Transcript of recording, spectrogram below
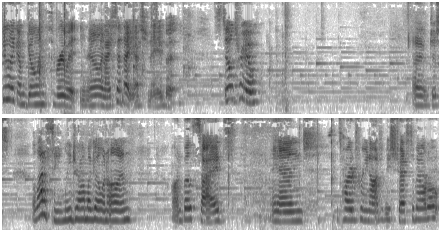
feel like I'm going through it, you know, and I said that yesterday, but still true. I've just a lot of family drama going on on both sides, and it's hard for me not to be stressed about it.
